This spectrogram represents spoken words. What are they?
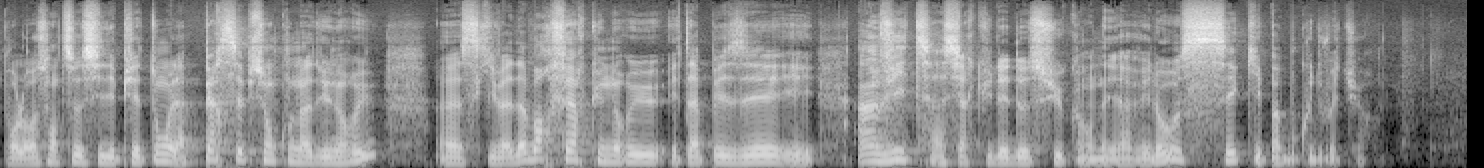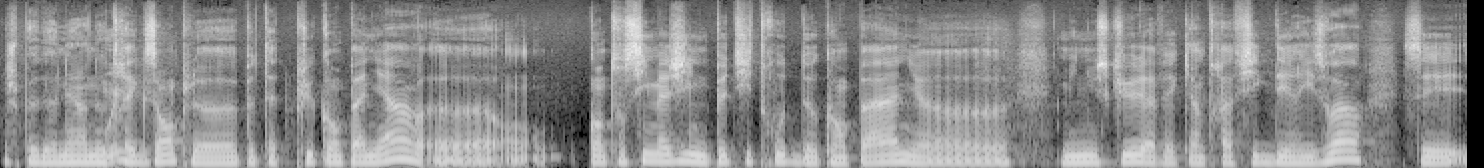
pour le ressenti aussi des piétons et la perception qu'on a d'une rue, euh, ce qui va d'abord faire qu'une rue est apaisée et invite à circuler dessus quand on est à vélo, c'est qu'il n'y ait pas beaucoup de voitures. Je peux donner un autre exemple euh, peut-être plus campagnard quand on s'imagine une petite route de campagne euh, minuscule avec un trafic dérisoire, c'est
